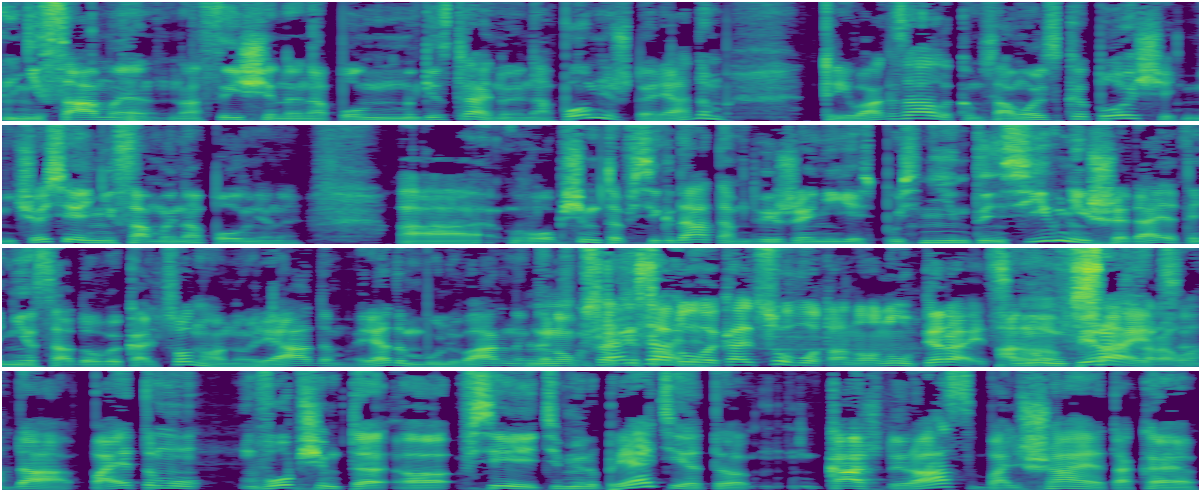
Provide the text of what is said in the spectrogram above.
не самая насыщенная, наполненная магистраль. Но я напомню, что рядом три вокзала, Комсомольская площадь, ничего себе не самые наполненные. А, в общем-то, всегда там движение есть, пусть не интенсивнейшее, да, это не Садовое кольцо, но оно рядом, рядом бульварное кольцо. Ну, кстати, Садовое кольцо, вот оно, оно упирается Оно упирается, Сахарова. да, поэтому, в общем-то, а, все эти мероприятия, это каждый раз большая такая,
